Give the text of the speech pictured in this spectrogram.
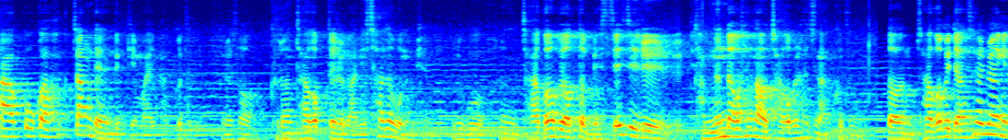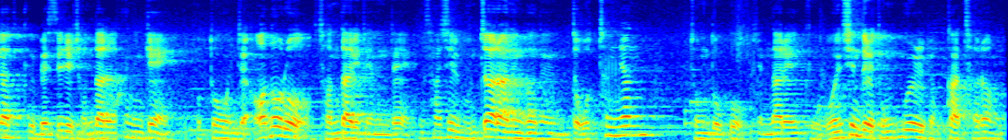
사고가 확장되는 느낌 많이 받거든요. 그래서 그런 작업들을 많이 찾아보는 편이에요. 그리고 작업에 어떤 메시지를 담는다고 생각하고 작업을 하진 않거든요. 어떤 작업에 대한 설명이나 그 메시지를 전달을 하는 게 보통 이제 언어로 전달이 되는데 사실 문자라는 거는 5천 년 정도고 옛날에 그 원신들의 동굴 벽화처럼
